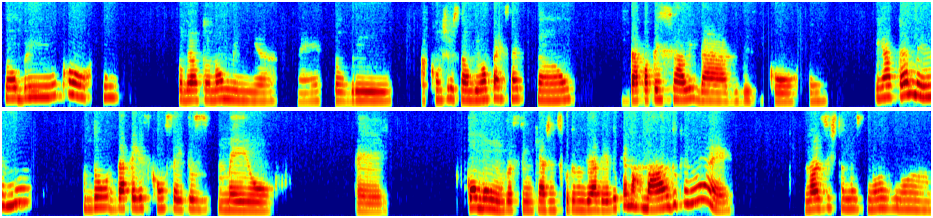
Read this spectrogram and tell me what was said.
sobre o corpo, sobre autonomia, né? sobre a construção de uma percepção da potencialidade desse corpo e até mesmo do, daqueles conceitos meio é, comuns assim que a gente escuta no dia a dia do que é normal e do que não é. Nós estamos numa,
